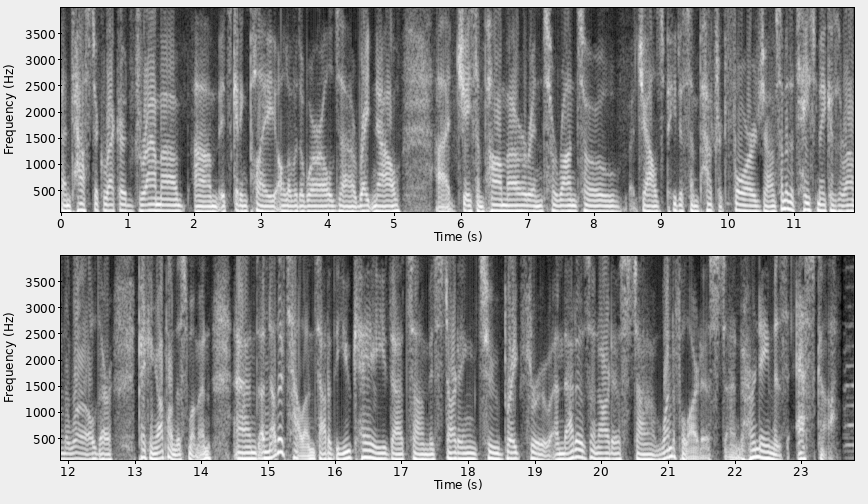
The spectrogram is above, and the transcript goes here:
fantastic record, drama. Um, it's getting play all over the world uh, right now. Uh, Jason Palma in Toronto, Gilles Peterson, Patrick Forge, uh, some of the tastemakers around the world are picking up on this woman. And another talent out of the UK that um, is starting to break through, and that is an artist, uh, wonderful artist, and her name is Eska.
